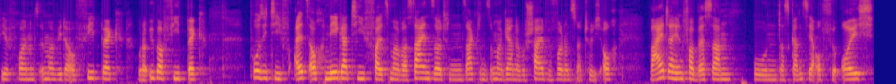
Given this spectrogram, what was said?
Wir freuen uns immer wieder auf Feedback oder über Feedback, positiv als auch negativ. Falls mal was sein sollte, dann sagt uns immer gerne Bescheid. Wir wollen uns natürlich auch weiterhin verbessern und das Ganze ja auch für euch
